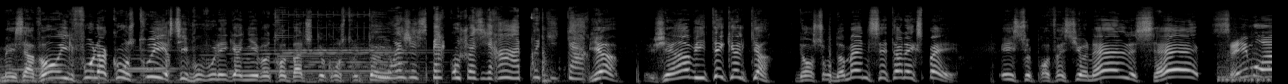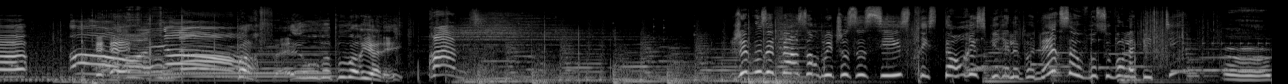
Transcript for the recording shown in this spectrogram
Mais avant, il faut la construire si vous voulez gagner votre badge de constructeur. Moi, j'espère qu'on choisira un petit arbre. Bien, j'ai invité quelqu'un. Dans son domaine, c'est un expert. Et ce professionnel, c'est... C'est moi Oh non Parfait, on va pouvoir y aller. Prums Je vous ai fait un sandwich aux saucisses. Tristan, respirez le bon air, ça ouvre souvent l'appétit. Euh,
